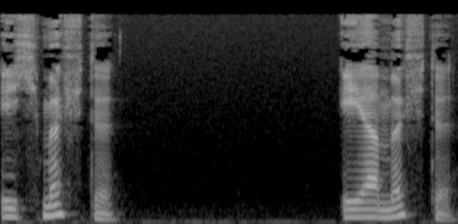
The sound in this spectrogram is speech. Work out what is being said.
Ich möchte. Er möchte.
